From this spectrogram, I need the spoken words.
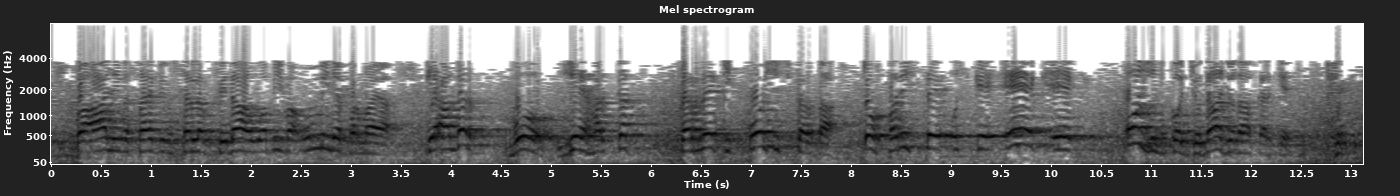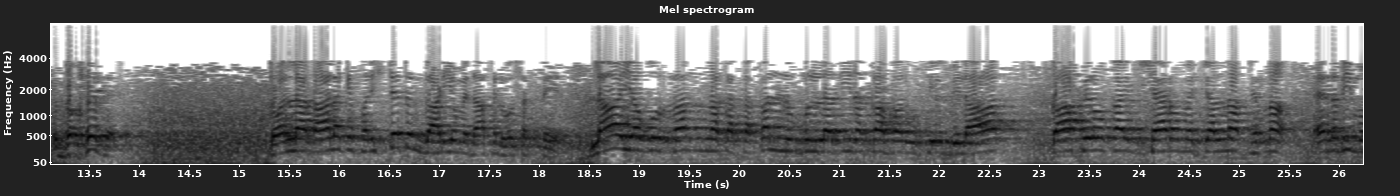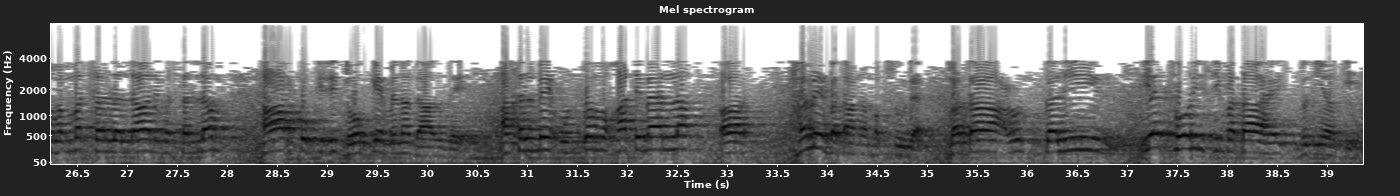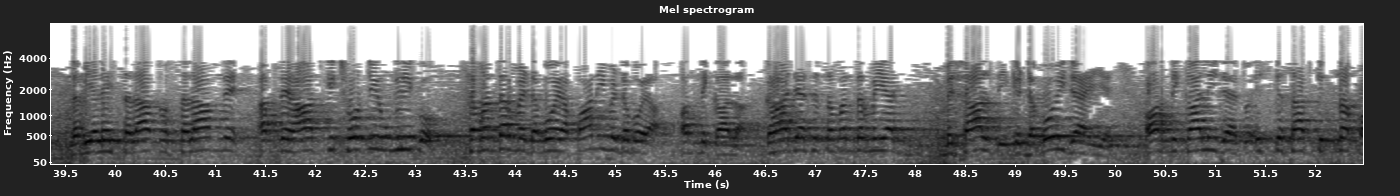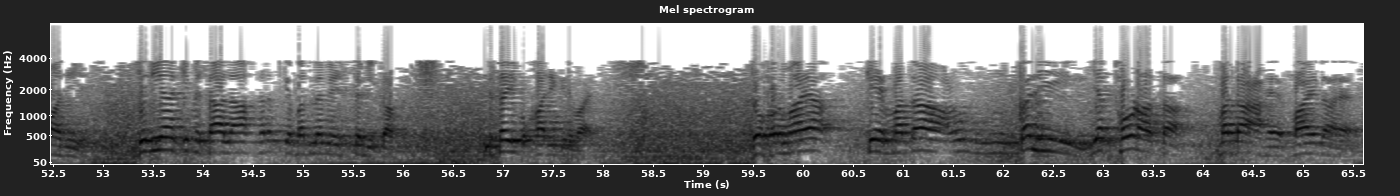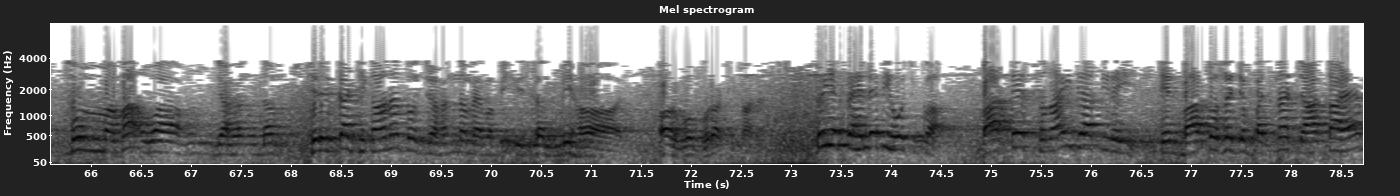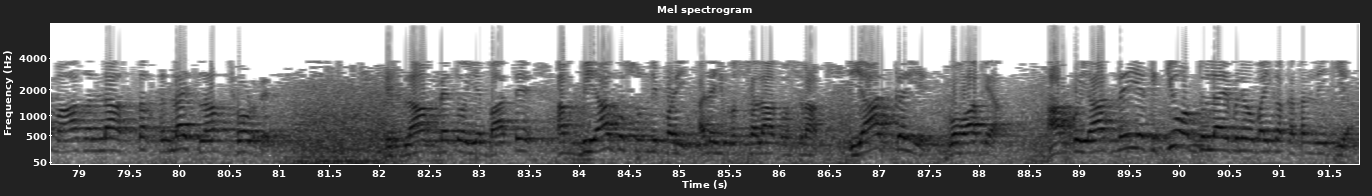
وسلم فدا ہوا بھی امی نے فرمایا کہ اگر وہ یہ حرکت کرنے کی کوشش کرتا تو فرشتے اس کے ایک ایک عزم کو جدا جدا کر کے بکھیر دیتے۔ تو اللہ تعالیٰ کے فرشتے تو ان گاڑیوں میں داخل ہو سکتے ہیں۔ لا یغرن کا تقلب الذین کفروا فی البلاد، کافروں کا ان شہروں میں چلنا پھرنا، اے نبی محمد صلی اللہ علیہ وسلم، آپ کو کسی دھوکے میں نہ ڈال دے۔ اصل میں ان کو مخاطب ہے اللہ اور ہمیں بتانا مقصود ہے۔ متا کلیل یہ تھوڑی سی متا ہے اس دنیا کی۔ نبی علیہ السلام والسلام نے اپنے ہاتھ کی چھوٹی انگلی کو سمندر میں ڈبویا، پانی میں ڈبویا اور نکالا۔ کہا جیسے سمندر میں یہ مثال دی کہ ڈبوئی جائے یہ اور نکالی جائے تو اس کے ساتھ کتنا پانی ہے۔ دنیا کی مثال آخرت کے بدلے میں اس سے بھی کم ہے۔ صحیح بخاری کی روایت۔ تو فرمایا کہ متا یہ تھوڑا سا متا ہے، فائدہ ہے۔ جہنم پھر ان کا ٹھکانا تو جہنم ہے وہ بھی اور وہ برا ٹھکانا ہے۔ تو یہ پہلے بھی ہو چکا۔ باتیں سنائی جاتی رہی۔ ان باتوں سے جو بچنا چاہتا ہے، معاذ اللہ اللہ، اسلام چھوڑ دے۔ اسلام میں تو یہ باتیں انبیاء کو سننی پڑی علیہ مسلاط وسلام یاد کریے وہ واقعہ۔ آپ کو یاد نہیں ہے کہ کیوں عبداللہ ابن ابئی کا قتل نہیں کیا؟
